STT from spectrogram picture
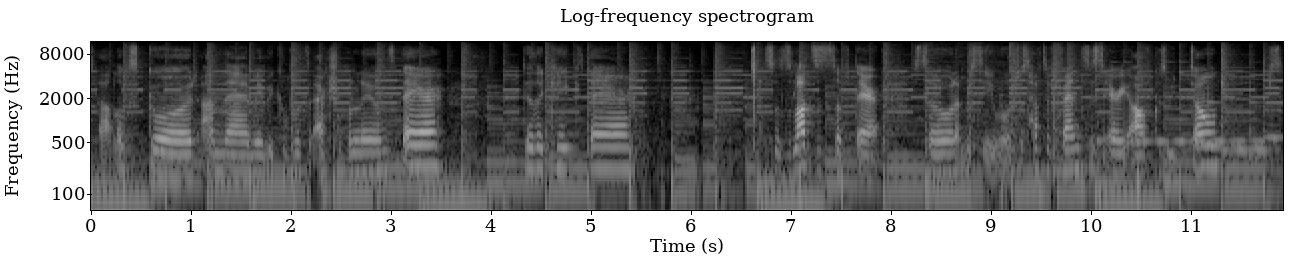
So that looks good. And then maybe we can put the extra balloons there. The other cake there. So there's lots of stuff there. So let me see. We'll just have to fence this area off because we don't. Oops.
